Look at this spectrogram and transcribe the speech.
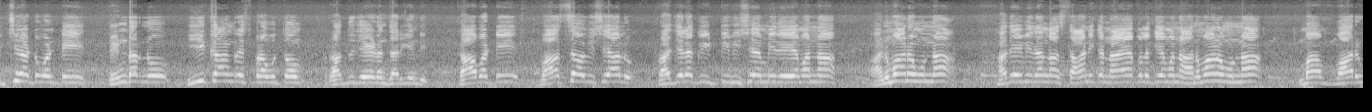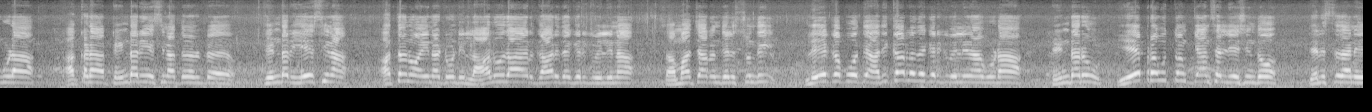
ఇచ్చినటువంటి టెండర్ను ఈ కాంగ్రెస్ ప్రభుత్వం రద్దు చేయడం జరిగింది. కాబట్టి వాస్తవ విషయాలు ప్రజలకు ఇట్టి విషయం మీద ఏమన్నా అనుమానం ఉన్నా అదేవిధంగా స్థానిక నాయకులకు ఏమన్నా అనుమానం ఉన్నా మా వారు కూడా అక్కడ టెండర్ వేసిన టెండర్ వేసిన అతను అయినటువంటి లాలూదార్ గారి దగ్గరికి వెళ్ళిన సమాచారం తెలుస్తుంది. లేకపోతే అధికారుల దగ్గరికి వెళ్ళినా కూడా టెండరు ఏ ప్రభుత్వం క్యాన్సిల్ చేసిందో తెలుస్తుందని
